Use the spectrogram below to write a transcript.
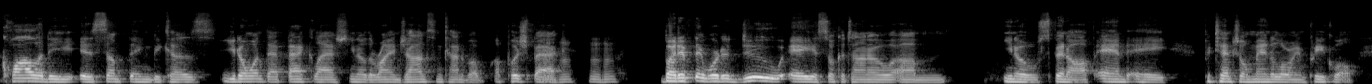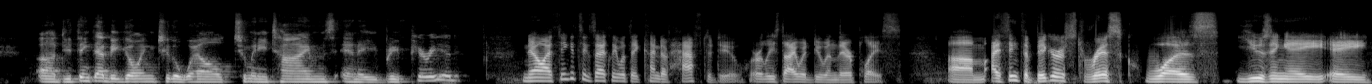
quality is something because you don't want that backlash you know the rian johnson kind of a, a pushback Mhm, mhm. but if they were to do a Ahsoka Tano, um, you know, spinoff and a potential Mandalorian prequel, uh, do you think that'd be going to the well too many times in a brief period? No, I think it's exactly what they kind of have to do, or at least I would do in their place. Um, I think the biggest risk was using a a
